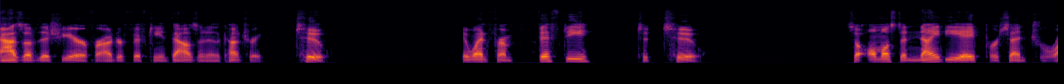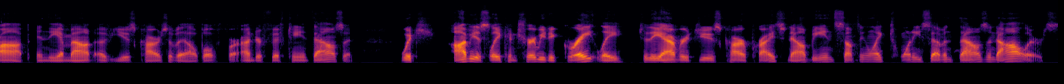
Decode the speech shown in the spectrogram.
as of this year for under 15,000 in the country. Two. It went from 50 to two. So almost a 98% drop in the amount of used cars available for under 15,000, which obviously contributed greatly to the average used car price now being something like $27,000.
